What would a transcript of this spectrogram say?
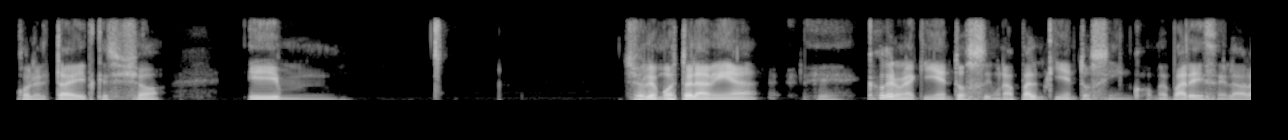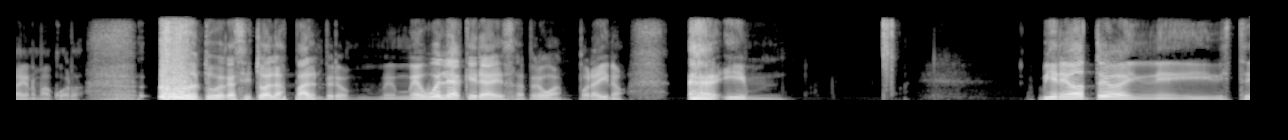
con el Tide, qué sé yo. Y mm, yo le muestro la mía. eh, creo que era una 500, una Palm 505, me parece, la verdad que no me acuerdo. Tuve casi todas las Palm, pero me, huele a que era esa, pero bueno, por ahí no. Mm, viene otro y, me- y, viste,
